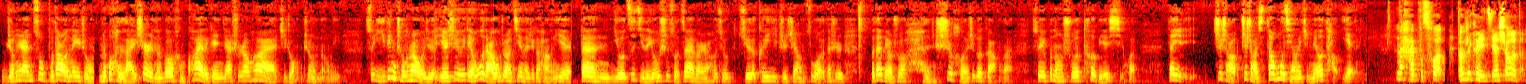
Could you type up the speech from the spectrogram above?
仍然做不到那种能够很来事儿、能够很快的跟人家说上话呀这种这种能力。所以一定程度上，我觉得也是有一点误打误撞进了这个行业，但有自己的优势所在吧，然后就觉得可以一直这样做。但是不代表说很适合这个岗了。所以不能说特别喜欢，但也至少至少到目前为止没有讨厌，那还不错，都是可以接受的，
